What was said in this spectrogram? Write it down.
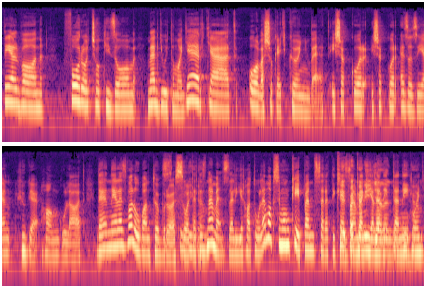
tél van, forró csokizom, meggyújtom a gyertyát, olvasok egy könyvet, és akkor, és akkor ez az ilyen hüge hangulat. De ennél ez valóban többről szól, igen. tehát ez nem ezzel írható le, maximum képen szeretik Képeken ezzel megjeleníteni, hogy,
